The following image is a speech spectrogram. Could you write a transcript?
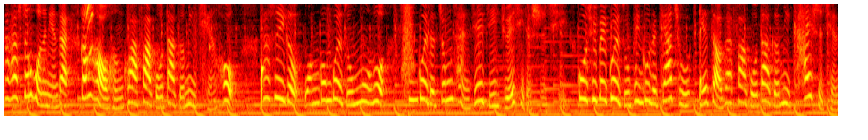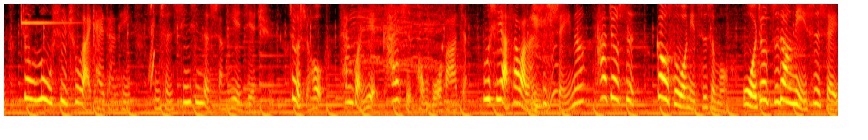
那他生活的年代刚好横跨法国大革命前后，那是一个王公贵族没落、新贵的中产阶级崛起的时期。过去被贵族聘雇的家厨，也早在法国大革命开始前就陆续出来开餐厅，形成新兴的商业街区。这个时候，餐馆业开始蓬勃发展。布西亚萨瓦兰是谁呢？他就是告诉我你吃什么，我就知道你是谁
